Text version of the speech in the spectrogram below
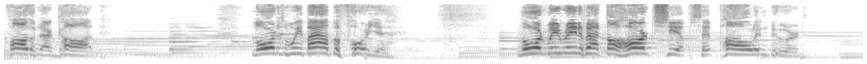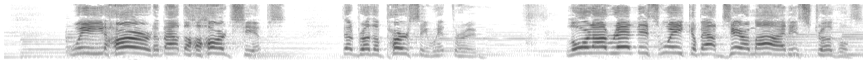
Father and our God. Lord, as we bow before you, Lord, we read about the hardships that Paul endured. We heard about the hardships that Brother Percy went through. Lord, I read this week about Jeremiah and his struggles.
